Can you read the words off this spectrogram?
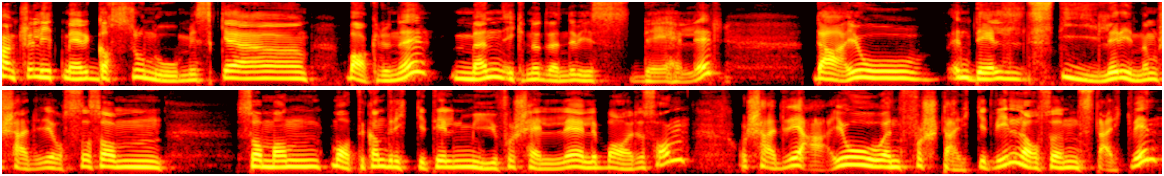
kanskje litt mer gastronomiske bakgrunner, men ikke nødvendigvis det heller. Det er jo en del stiler innom sherry også som, som man på en måte kan drikke til mye forskjellig, eller bare sånn. Og sherry er jo en forsterket vin, altså en sterk vin.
